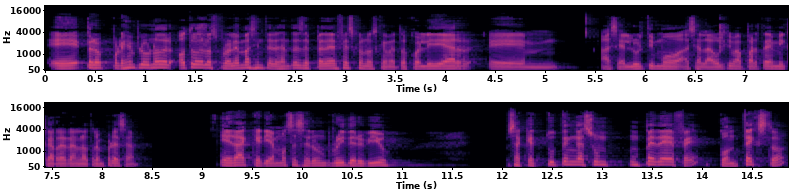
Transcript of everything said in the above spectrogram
Eh, pero, por ejemplo, uno de, otro de los problemas interesantes de PDFs con los que me tocó lidiar em, hacia, el último, hacia la última parte de mi carrera en la otra empresa, era queríamos hacer un reader view. O sea, que tú tengas un, un PDF con texto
